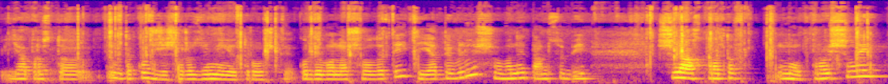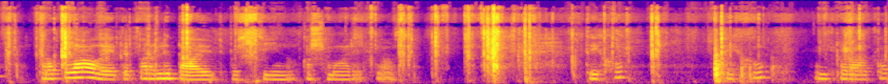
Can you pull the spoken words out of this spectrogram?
я просто ну, також ж розумію трошки, куди воно що летить. І я дивлюсь, що вони там собі шлях протов... ну, пройшли, проклали і тепер літають постійно, кошмарять нас. Тихо, тихо, імператор.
